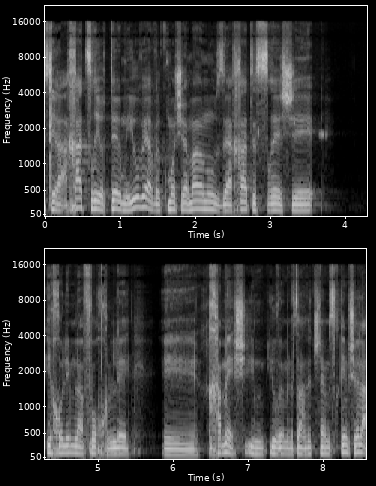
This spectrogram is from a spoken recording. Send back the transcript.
סליחה, 11 יותר מיובה, אבל כמו שאמרנו זה 11 ש... יכולים להפוך לחמש, אם יובה מנצחת את שני המשחקים שלה.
